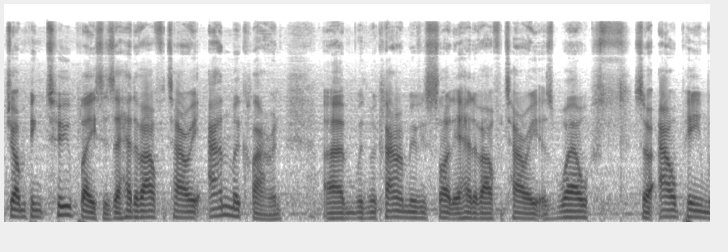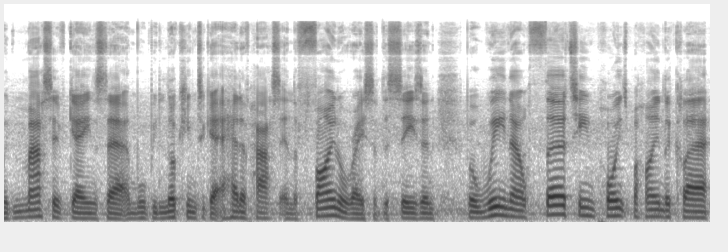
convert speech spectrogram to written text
jumping two places ahead of AlphaTauri and McLaren um, with McLaren moving slightly ahead of AlphaTauri as well. So Alpine with massive gains there and will be looking to get ahead of Haas in the final race of the season. But we now 13 points behind Leclerc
